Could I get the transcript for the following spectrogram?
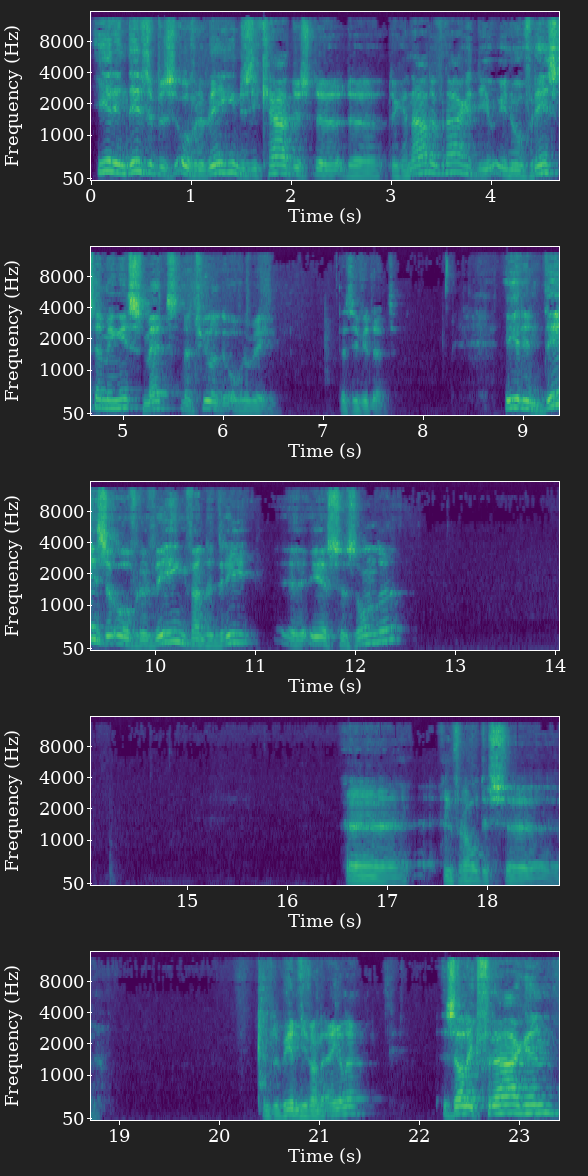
Hier in deze overweging, dus ik ga dus de, de, de genade vragen die in overeenstemming is met natuurlijk de overweging. Dat is evident. Hier in deze overweging van de drie uh, eerste zonden Uh, en vooral dus uh, om de die van de engelen, zal ik vragen.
